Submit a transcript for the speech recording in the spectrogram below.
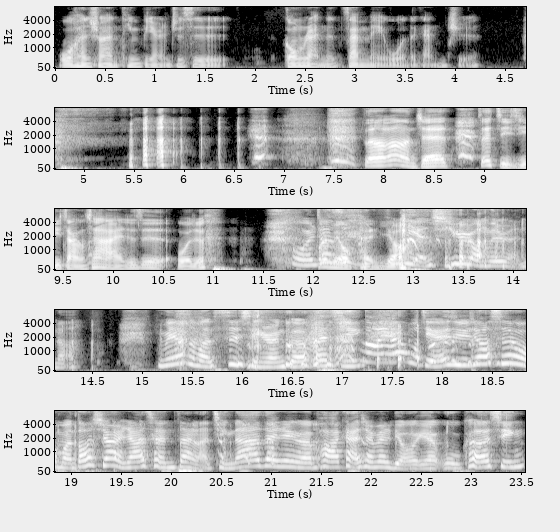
我很喜欢听别人就是公然的赞美我的感觉。怎么办？我觉得这几集讲下来，就是我就。我就是没有朋友，一脸虚荣的人呢、啊，没有什么四型人格分析，结局就是我们都需要人家称赞了，请大家在那个 podcast 下面留言五颗星，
